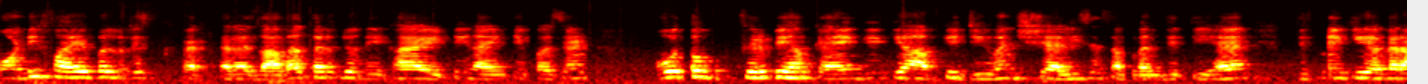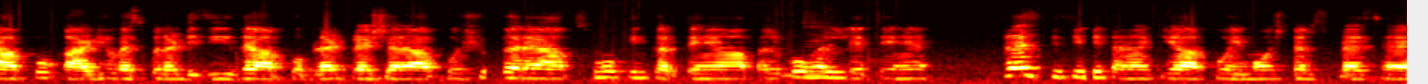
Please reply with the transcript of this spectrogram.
मॉडिफाइबल रिस्क फैक्टर है, ज़्यादातर जो देखा है 80 90 परसेंट वो तो फिर भी हम कहेंगे कि आपकी जीवन शैली से संबंधित ही है जिसमें कि अगर आपको कार्डियोवेस्कुलर डिज़ीज़ है आपको ब्लड प्रेशर है आपको शुगर है आप स्मोकिंग करते हैं आप अल्कोहल लेते हैं स्ट्रेस किसी भी तरह की आपको इमोशनल स्ट्रेस है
